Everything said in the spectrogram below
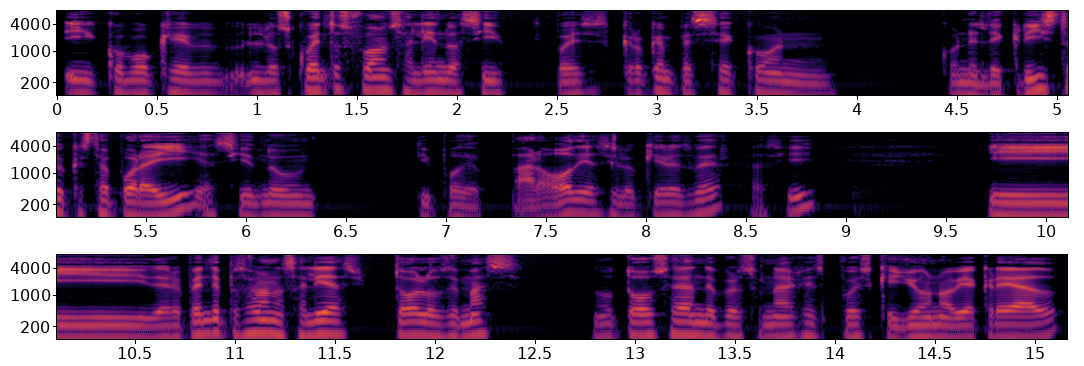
Y como que los cuentos fueron saliendo así, pues creo que empecé con, con el de Cristo que está por ahí, haciendo un tipo de parodia, si lo quieres ver, así. Y de repente empezaron a salir todos los demás, ¿no? Todos eran de personajes pues que yo no había creado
